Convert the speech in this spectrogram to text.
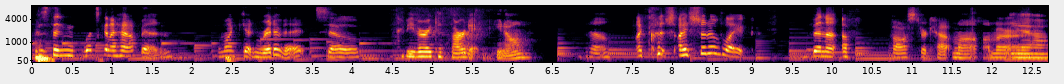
Because then what's going to happen? I'm not getting rid of it, so. It could be very cathartic, you know? No. I could. I should have, like, been a, a foster cat mom or. Yeah.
